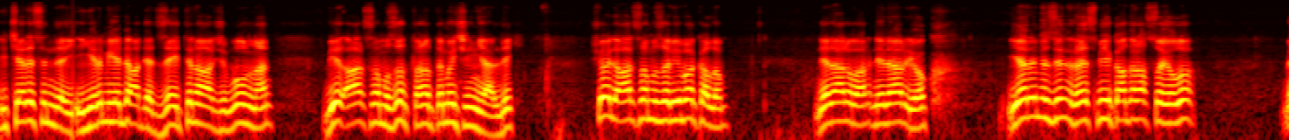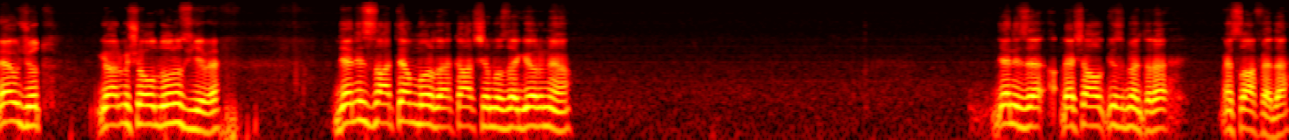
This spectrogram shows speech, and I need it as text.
içerisinde 27 adet zeytin ağacı bulunan bir arsamızın tanıtımı için geldik. Şöyle arsamıza bir bakalım. Neler var, neler yok. Yerimizin resmi kadastro yolu mevcut. Görmüş olduğunuz gibi. Deniz zaten burada karşımızda görünüyor. Denize 5-600 metre mesafede.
